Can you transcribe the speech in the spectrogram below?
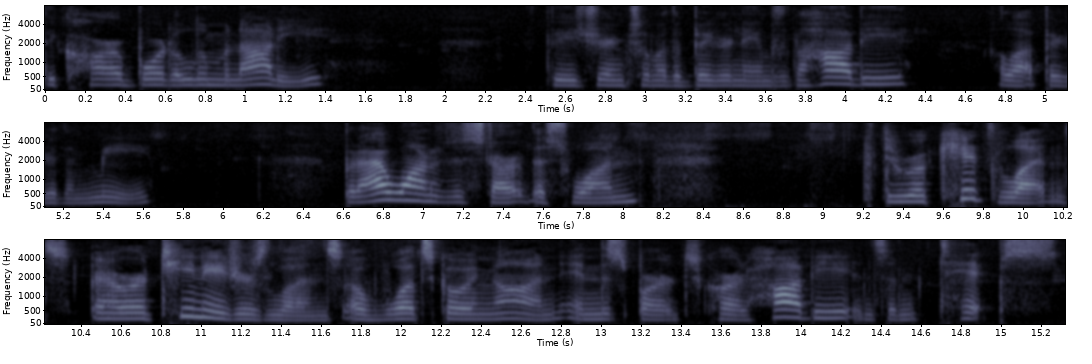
the Cardboard Illuminati, featuring some of the bigger names in the hobby, a lot bigger than me. But I wanted to start this one through a kid's lens or a teenager's lens of what's going on in the sports card hobby and some tips.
